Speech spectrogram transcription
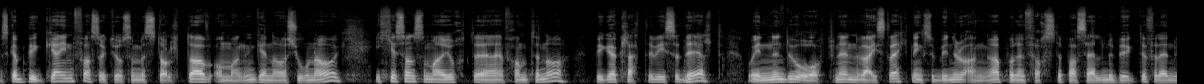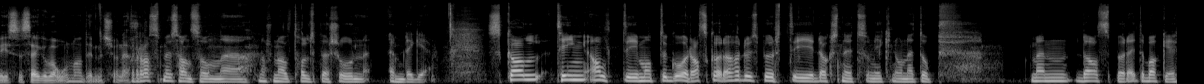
Vi skal bygge infrastruktur som vi er stolte av om mange generasjoner òg. Ikke sånn som vi har gjort det fram til nå. Bygge klattevis og delt. Og innen du åpner en veistrekning, så begynner du å angre på den første parsellen du bygde, for den viser seg å være underdimensjonert. Rasmus Hansson, eh, nasjonal talsperson MDG. Skal ting alltid måtte gå raskere, har du spurt i Dagsnytt som gikk nå nettopp. Men da spør jeg tilbake,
